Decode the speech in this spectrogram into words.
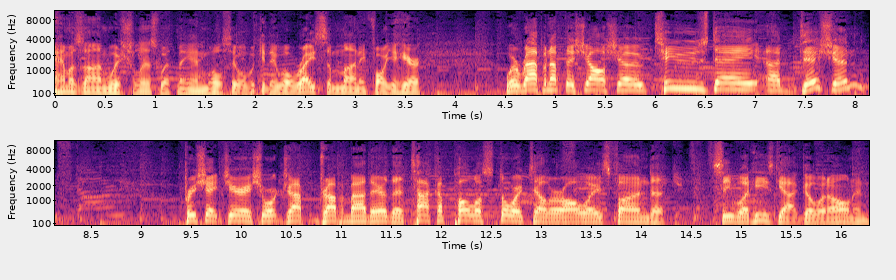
Amazon wish list with me, and we'll see what we can do. We'll raise some money for you here. We're wrapping up this y'all show Tuesday edition. Appreciate Jerry Short drop, dropping by there. The Toccopola storyteller, always fun to see what he's got going on. And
